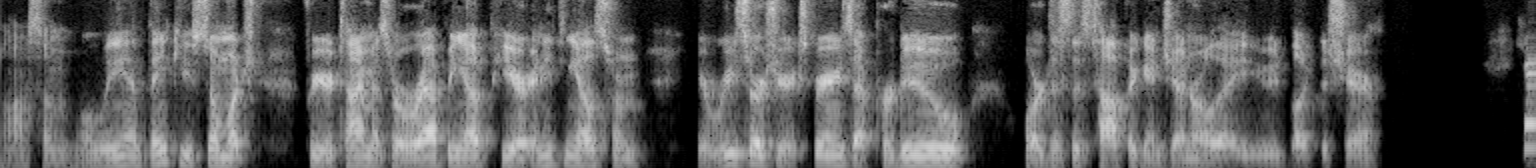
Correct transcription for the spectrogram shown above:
Awesome. Well, Leanne, thank you so much for your time as we're wrapping up here. Anything else from your research, your experience at Purdue, or just this topic in general that you'd like to share? Yeah,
